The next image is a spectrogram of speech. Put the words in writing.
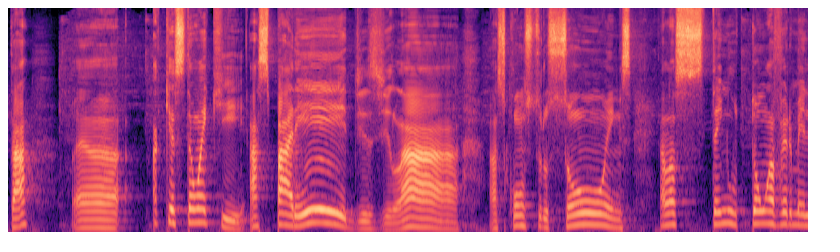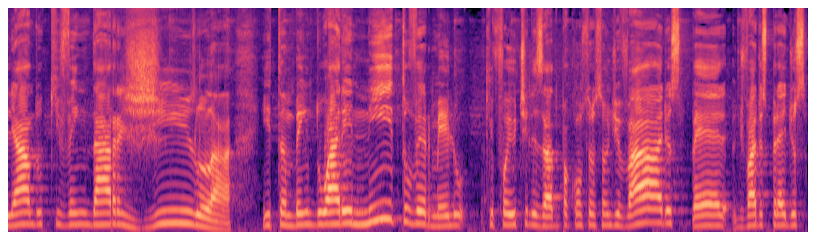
tá? Ah, a questão é que as paredes de lá, as construções, elas têm o tom avermelhado que vem da argila e também do arenito vermelho que foi utilizado para a construção de vários, de vários prédios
